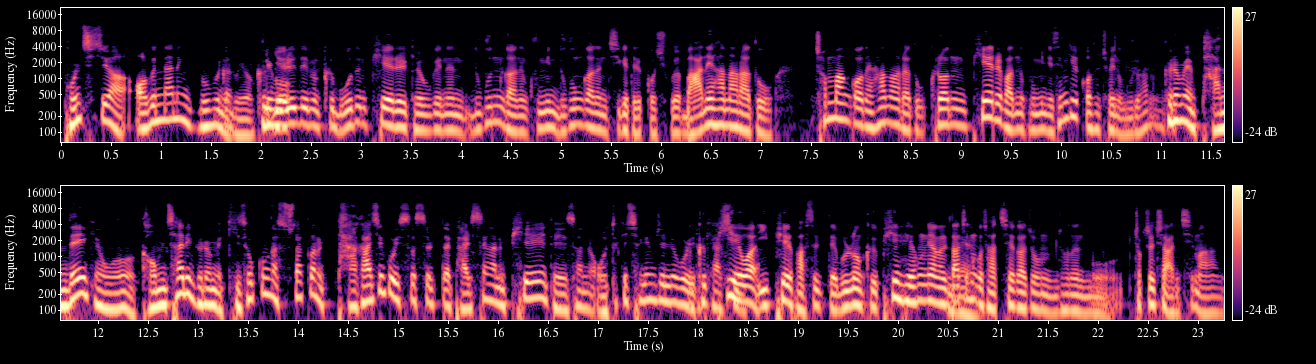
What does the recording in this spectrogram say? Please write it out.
본 취지와 어긋나는 부분이고요. 그러니까 그 그리고 예를 들면 그 모든 피해를 결국에는 누군가는 국민 누군가는 지게 될 것이고요. 만에 하나라도 천만 건의 하나라도 그런 피해를 받는 국민이 생길 것을 저희는 우려하는 거예요. 그러면 반대의 경우 검찰이 그러면 기소권과 수사권을 다 가지고 있었을 때 발생하는 피해에 대해서는 어떻게 책임지려고 그 이렇게 그 피해와 하십니까? 이 피해를 봤을 때 물론 그 피해 형량을 따지는 네. 것 자체가 좀 저는 뭐 적절치 않지만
